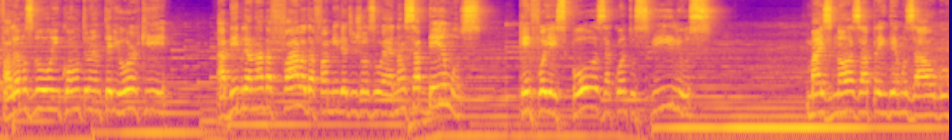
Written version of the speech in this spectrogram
Falamos no encontro anterior que A Bíblia nada fala da família de Josué, não sabemos quem foi a esposa, quantos filhos, mas nós aprendemos algo.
